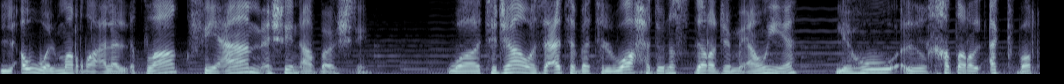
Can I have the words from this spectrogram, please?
لأول مرة على الإطلاق في عام 2024 وتجاوز عتبة الواحد ونص درجة مئوية اللي هو الخطر الأكبر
